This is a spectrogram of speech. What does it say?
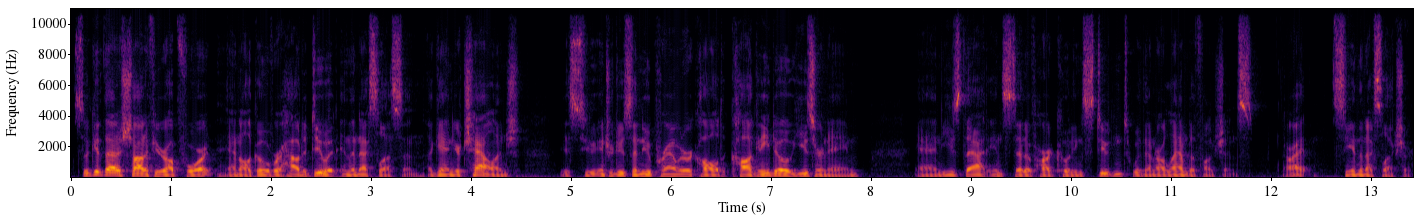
So give that a shot if you're up for it, and I'll go over how to do it in the next lesson. Again, your challenge is to introduce a new parameter called cognito username and use that instead of hard coding student within our Lambda functions. All right, see you in the next lecture.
